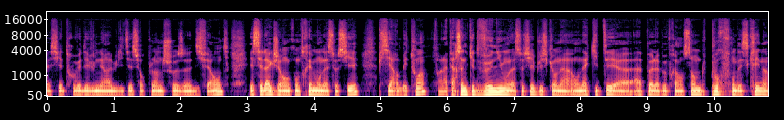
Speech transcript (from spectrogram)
essayer de trouver des vulnérabilités sur plein de choses différentes. Et c'est là que j'ai rencontré mon associé Pierre Bétoin, enfin la personne qui est devenue mon associé puisqu'on a on a quitté euh, Apple à peu près ensemble pour fonder Screen.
